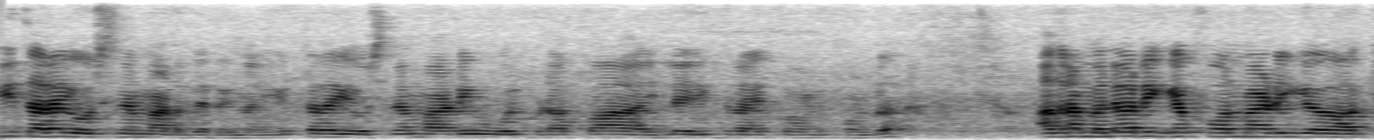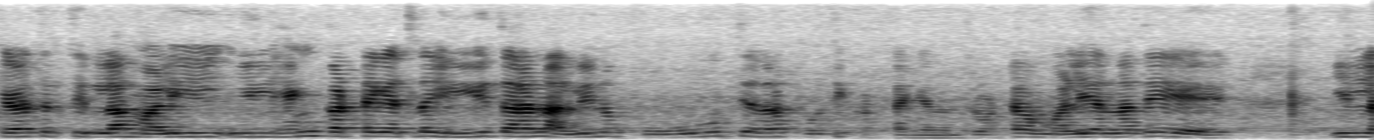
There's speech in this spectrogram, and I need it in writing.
ಈ ಥರ ಯೋಚನೆ ಮಾಡಿದೆ ರೀ ನಾನು ಈ ಥರ ಯೋಚನೆ ಮಾಡಿ ಹೋಲ್ ಬಿಡಪ್ಪ, ಇಲ್ಲೇ ಇದ್ರಾಯ್ತು ಅಂದ್ಕೊಂಡು ಅದ್ರ ಮನೆಯವರಿಗೆ ಫೋನ್ ಮಾಡಿ ಕೇಳ್ತಿರ್ತಿಲ್ಲ ಮಳಿ ಇಲ್ಲಿ ಹೆಂಗೆ ಕಟ್ಟಾಗೈತಲ್ಲ ಇಲ್ಲಿ ಥರನ ಅಲ್ಲಿನೂ ಪೂರ್ತಿ ಅಂದ್ರೆ ಪೂರ್ತಿ ಕಟ್ಟಾಗ್ಯದಂತ್ರಿ ಒಟ್ಟ ಮಳಿ ಅನ್ನೋದೇ ಇಲ್ಲ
